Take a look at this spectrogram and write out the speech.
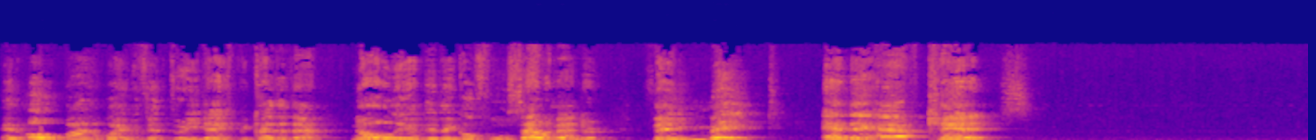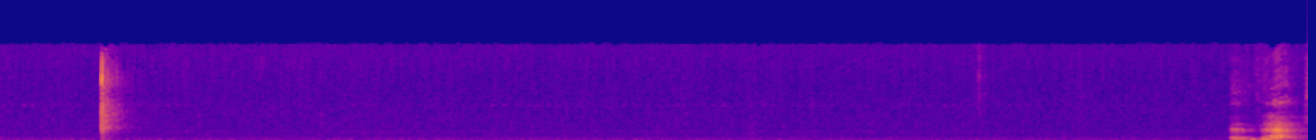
And oh, by the way, within three days, because of that, not only do they go full salamander, they mate and they have kids. And that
